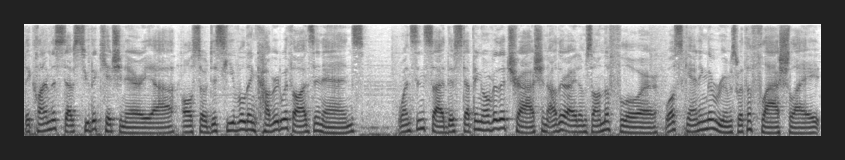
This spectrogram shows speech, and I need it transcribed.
They climb the steps to the kitchen area, also disheveled and covered with odds and ends. Once inside, they're stepping over the trash and other items on the floor while scanning the rooms with a flashlight.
